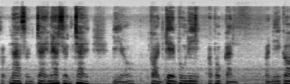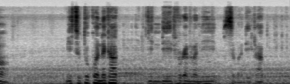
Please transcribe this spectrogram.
ก็น่าสนใจน่าสนใจ เดี๋ยวก่อนเกมพรุ่งนี้มาพบกัน วันนี้ก็มีสุขทุกคนนะครับ ยินดีทุกกันวันนี้ สวัสดีครับ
